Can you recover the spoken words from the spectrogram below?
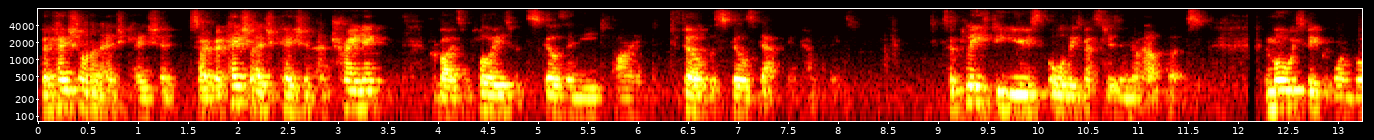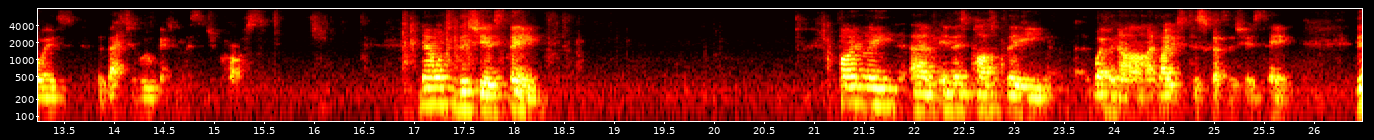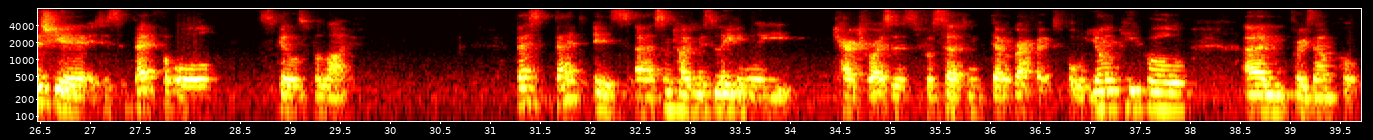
vocational and education, sorry, vocational education and training provides employees with the skills they need to find to fill the skills gap in companies. So please do use all these messages in your outputs. The more we speak with one voice, the better we'll get a message across. Now on to this year's theme. Finally, um, in this part of the webinar, I'd like to discuss this year's theme. This year, it is VET for All, Skills for Life. Best VET is uh, sometimes misleadingly characterized as for certain demographics, for young people, um, for example.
